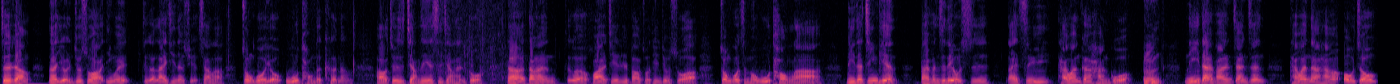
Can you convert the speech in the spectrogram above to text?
这让那有人就说啊，因为这个赖清德选上了。中国有五统的可能，好，就是讲这件事讲很多。那当然，这个《华尔街日报》昨天就说啊，中国怎么五统啦？你的晶片百分之六十来自于台湾跟韩国，你一旦发生战争，台湾、南韩、欧洲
